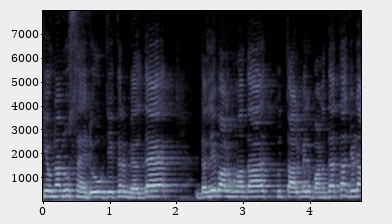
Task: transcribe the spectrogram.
ਕਿ ਉਹਨਾਂ ਨੂੰ ਸਹਿਯੋਗ ਜੇਕਰ ਮਿਲਦਾ ਹੈ। ਡੱਲੇਵਾਲ ਹੋਣਾ ਦਾ ਕੋਈ ਤਾਲਮੇਲ ਬਣਦਾ ਤਾਂ ਜਿਹੜਾ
